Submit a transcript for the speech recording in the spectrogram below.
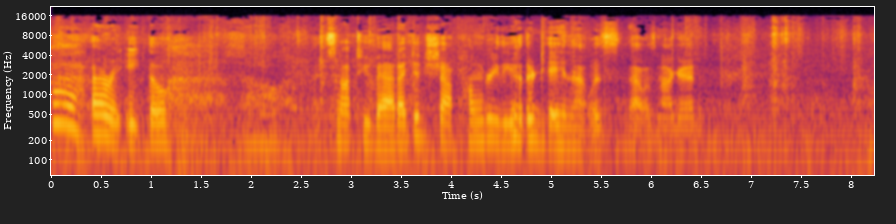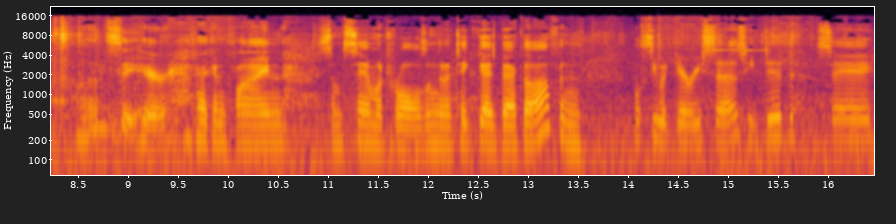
I already ate though, so it's not too bad. I did shop hungry the other day, and that was that was not good. Let's see here if I can find some sandwich rolls. I'm gonna take you guys back off and We'll see what Gary says. He did say,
